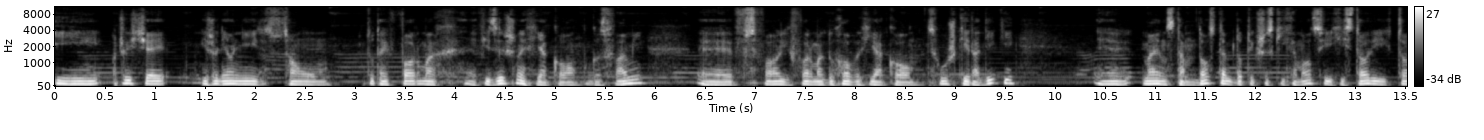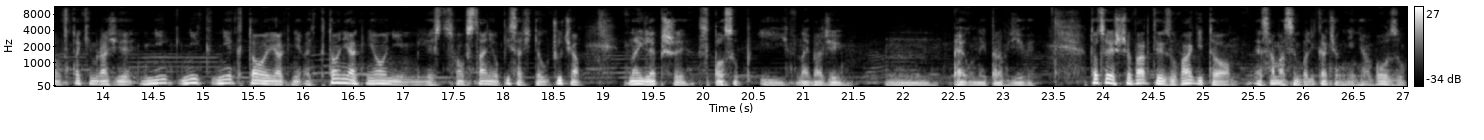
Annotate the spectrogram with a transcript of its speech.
I oczywiście, jeżeli oni są tutaj w formach fizycznych jako goswami, e, w swoich formach duchowych jako służki radiki, e, mając tam dostęp do tych wszystkich emocji i historii, to w takim razie nikt, nikt, nie kto jak nie, kto jak nie oni jest, są w stanie opisać te uczucia w najlepszy sposób i w najbardziej mm, pełny i prawdziwy. To, co jeszcze warte jest uwagi, to sama symbolika ciągnięcia wozu.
